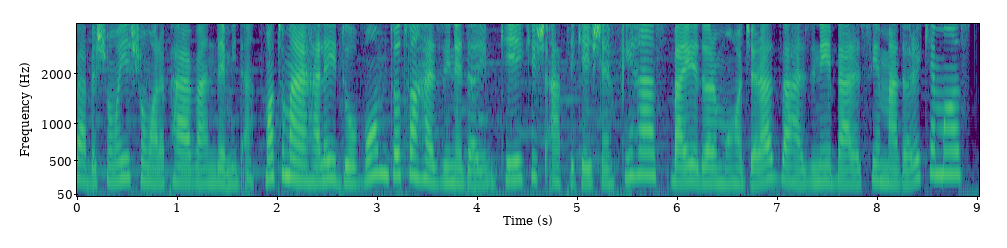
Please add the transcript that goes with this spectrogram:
و به شما یه شماره پرونده میدن. ما تو مرحله دوم دو تا هزینه داریم که یکیش اپلیکیشن فی هست برای اداره مهاجرت و هزینه بررسی مدارک ماست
